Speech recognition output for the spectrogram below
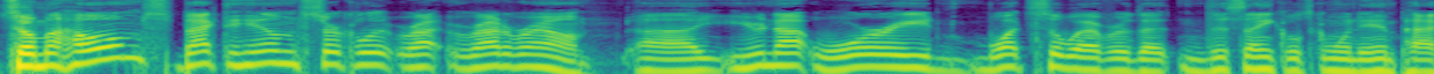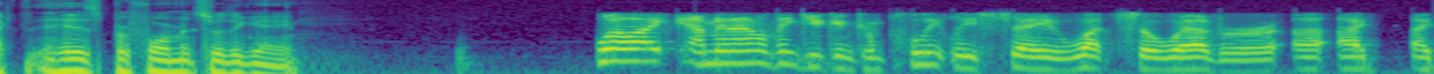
So Mahomes, back to him. Circle it right right around. Uh, you're not worried whatsoever that this ankle is going to impact his performance or the game. Well, I, I mean, I don't think you can completely say whatsoever. Uh, I, I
